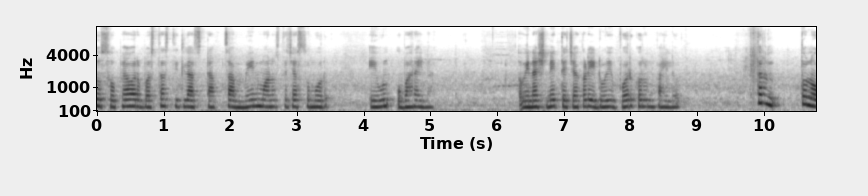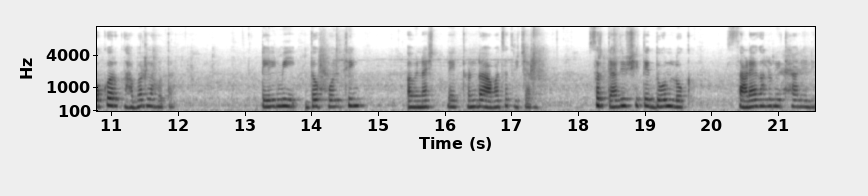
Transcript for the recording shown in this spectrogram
तो सोफ्यावर बसताच तिथला स्टाफचा मेन माणूस त्याच्यासमोर येऊन उभा राहिला. अविनाशने त्याच्याकडे डोळे वर करून पाहिलं तर तो नोकर घाबरला होता. Tell me the whole thing अविनाशने थंड आवाजात विचारलं सर त्या दिवशी ते दोन लोक साड्या घालून इथे आलेले.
